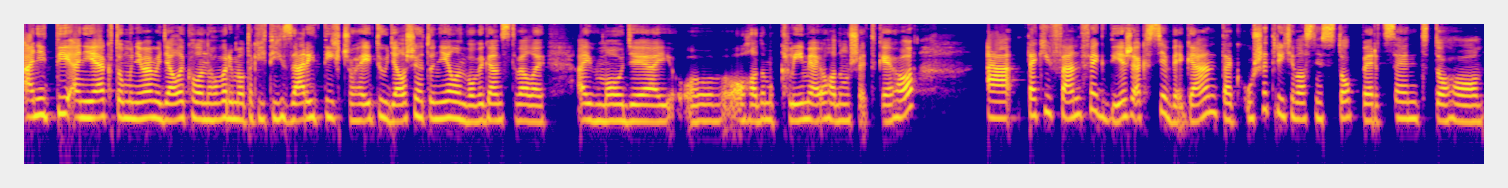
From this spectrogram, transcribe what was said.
ani ty, ani ja k tomu nemáme ďaleko, len hovoríme o takých tých zaritých, čo hejtujú ďalšie, a to nie len vo vegánstve, ale aj v móde, aj ohľadom klímy, aj ohľadom všetkého. A taký fun fact je, že ak ste vegán, tak ušetríte vlastne 100% toho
